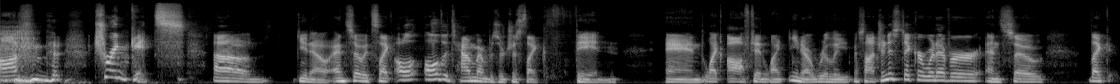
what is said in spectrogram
on trinkets. Um, you know, and so it's like all all the town members are just like thin and like often like you know really misogynistic or whatever. And so like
